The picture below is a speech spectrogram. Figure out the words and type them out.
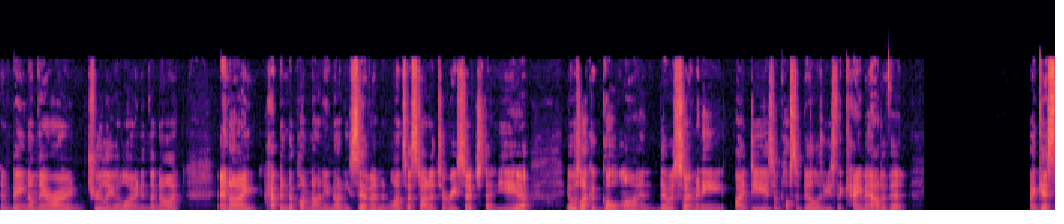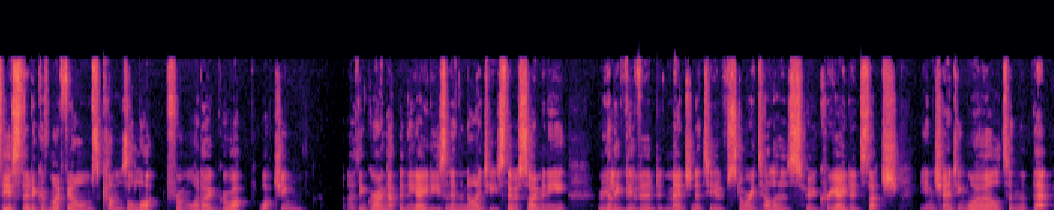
and been on their own, truly alone in the night and I happened upon 1997. And once I started to research that year, it was like a gold mine. There were so many ideas and possibilities that came out of it. I guess the aesthetic of my films comes a lot from what I grew up watching. I think growing up in the 80s and in the 90s, there were so many really vivid, imaginative storytellers who created such enchanting worlds, and that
